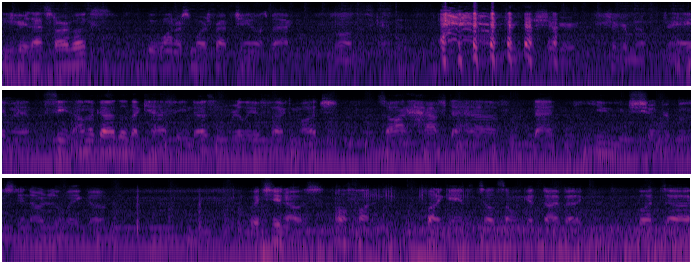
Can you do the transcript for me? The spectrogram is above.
You hear that, Starbucks? We want our s'mores frappuccinos back. Well, this guy does. I drink the sugar, sugar milk drink. Hey man, see, I'm the guy though that caffeine doesn't really affect much, so I have to have that huge sugar boost in order to wake up. Which you know is all fun and fun and games until someone gets diabetic. But uh,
